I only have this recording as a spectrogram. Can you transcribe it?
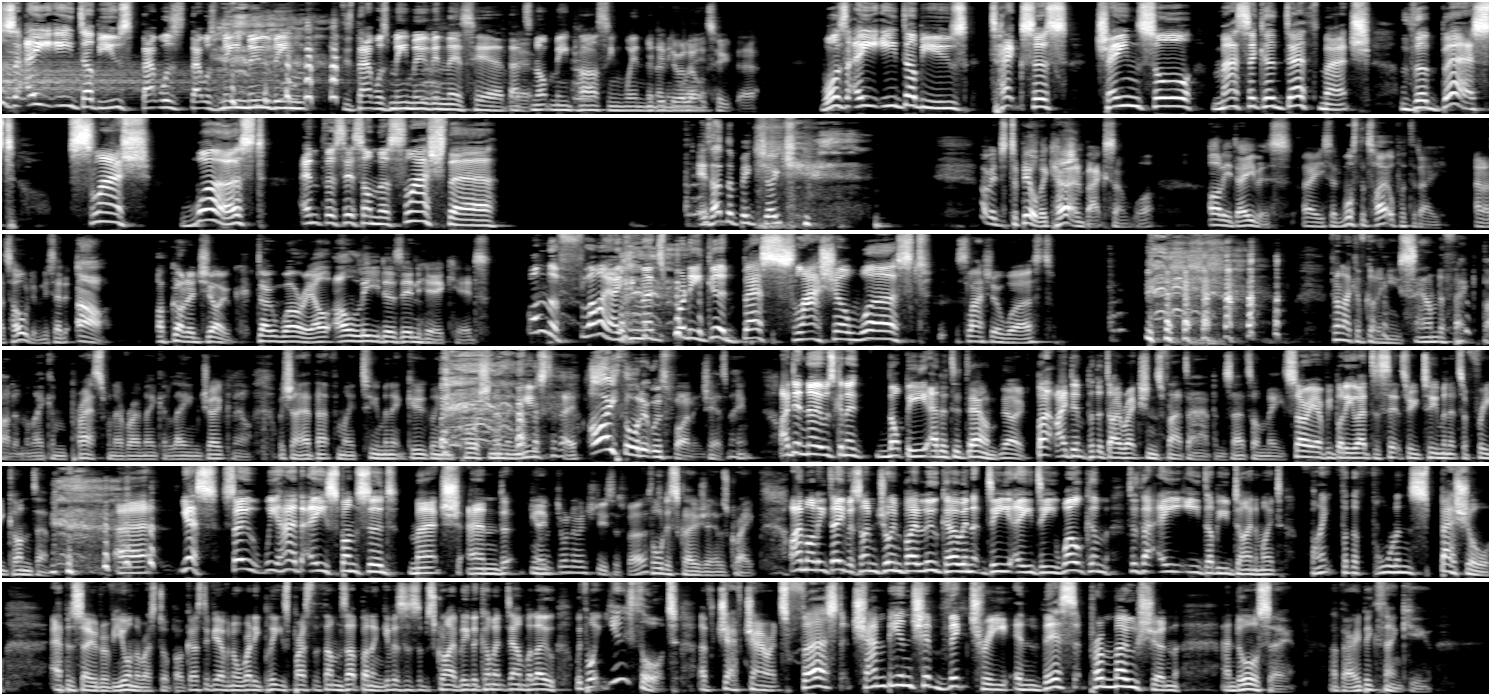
Was AEW's that was that was me moving that was me moving this here. That's Yeah. not me passing wind You in did any do a little toot there. Was AEW's Texas Chainsaw Massacre Death Match the best slash worst? Emphasis on the slash there. Is that the big joke? I mean, just to peel the curtain back somewhat, Oli Davis, uh, he said, "What's the title for today?" And I told him, and he said, "Oh, I've got a joke. Don't worry, I'll I'll lead us in here, kid." On the fly, I think that's pretty good. Best slasher worst. Slasher worst. I feel like I've got a new sound effect button that I can press whenever I make a lame joke now. Wish I had that for my two minute Googling portion of the news today. I thought it was funny. Cheers, mate. I didn't know it was going to not be edited down. No. But I didn't put the directions for that to happen, so that's on me. Sorry, everybody who had to sit through two minutes of free content. uh, yes, so we had a sponsored match, and you know, do you want to introduce us first? Full disclosure, it was great. I'm Oli Davis. I'm joined by Luke Owen DAD. Welcome to the AEW Dynamite Fight for the Fallen special episode review on the WrestleTalk podcast. If you haven't already, please press the thumbs up button, give us a subscribe, leave a comment down below with what you thought of Jeff Jarrett's first championship victory in this promotion. And also, a very big thank you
